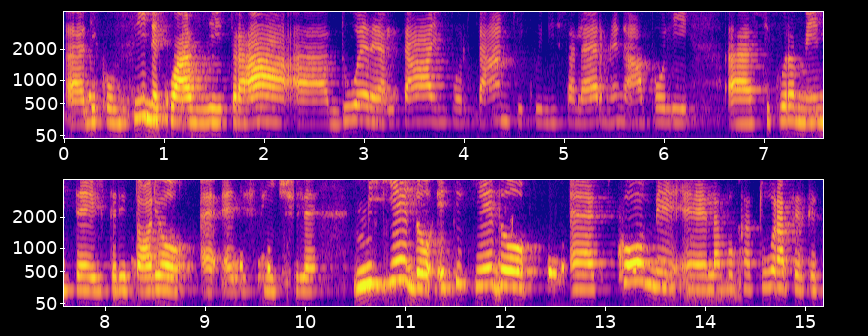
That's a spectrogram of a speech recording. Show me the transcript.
eh, di confine quasi tra uh, due realtà importanti, quindi Salerno e Napoli, uh, sicuramente il territorio è, è, difficile. Mi chiedo e ti chiedo eh, come eh, l'avvocatura, perché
